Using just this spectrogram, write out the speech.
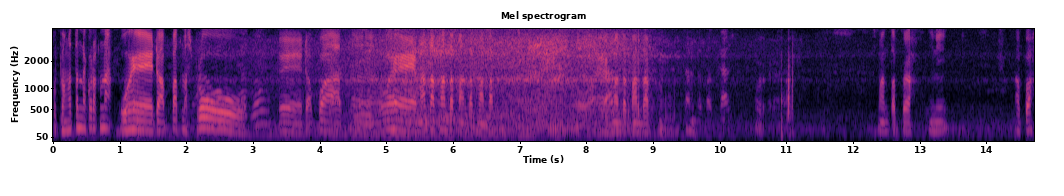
Kebangetan aku ora kena. Weh, dapat Mas Bro. Eh, dapat. Eh, Weh, mantap, mantap, mantap, mantap. Weh, mantap, mantap. Mantap ya. Ini apa?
